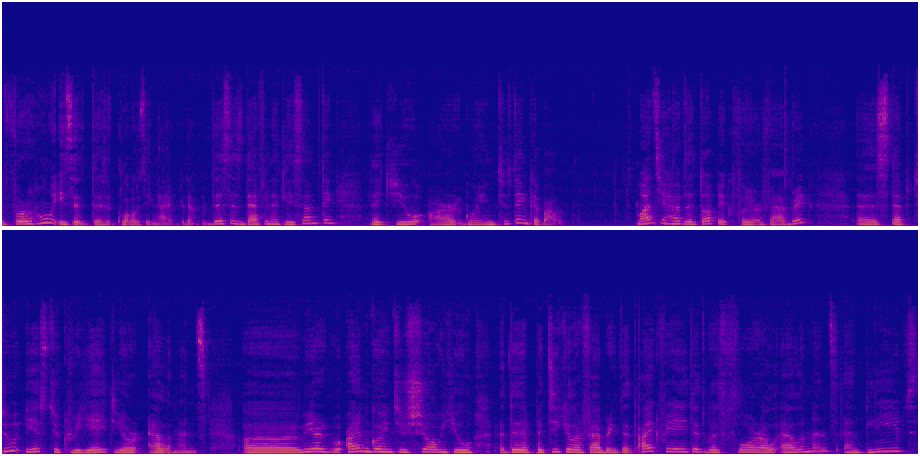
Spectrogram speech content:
for who is it the clothing item this is definitely something that you are going to think about. Once you have the topic for your fabric uh, step two is to create your elements. Uh, we are. I'm going to show you the particular fabric that I created with floral elements and leaves,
